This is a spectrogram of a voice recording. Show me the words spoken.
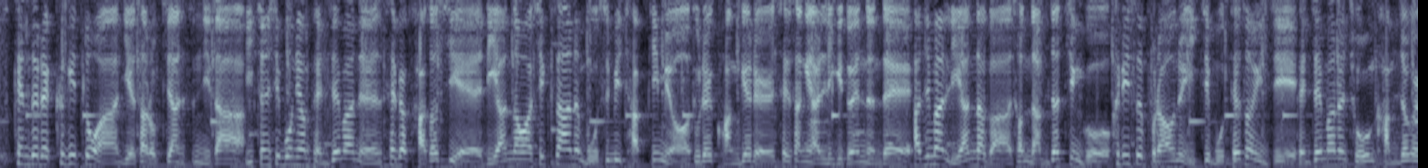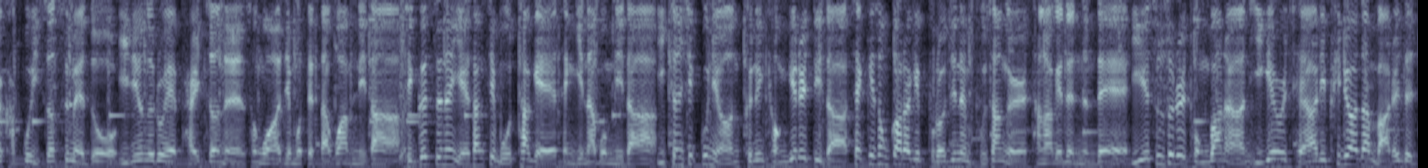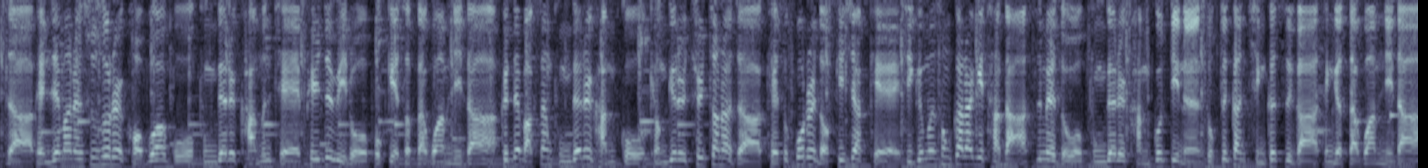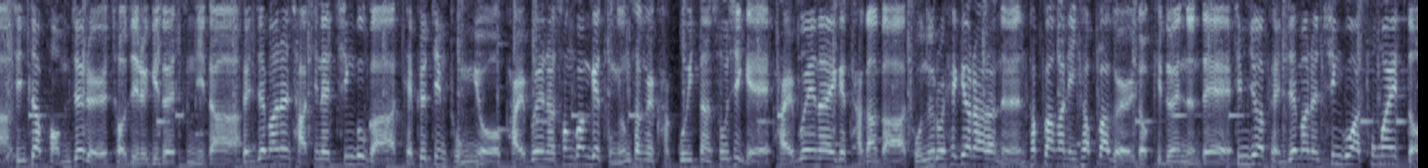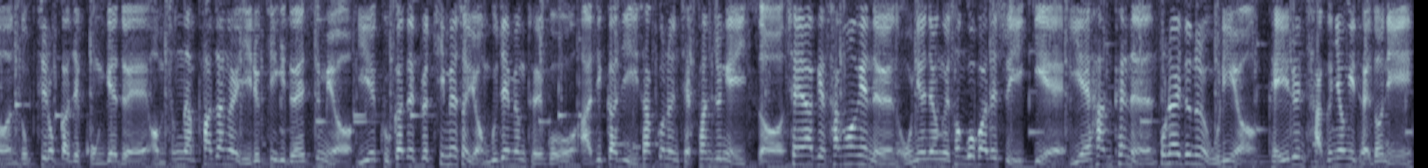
스캔들의 크기 또한 예사롭지 않습니다. 2015년 벤제마는 새벽 5시에 리안나와 식사하는 모습이 잡히며 둘의 관계를 세상에 알리기도 했는데 하지만 리안나가 전 남자친구 크리스 브라운을 잊지 못해서인지 벤제마는 좋은 감정을 갖고 있었음에도 연인으로의 발전은 성공하지 못했다고 합니다. 징크스는 예상치 못하게 생기나 봅니다. 2019년 그는 경기를 뛰다 새끼손가락이 부러지는 부상을 당하게 됐는데 이에 수술을 동반한 2개월 재활이 필요하단 말을 듣자 벤제마는 수술을 거부하고 붕대를 감은 채 필드 위로 복귀했었다고 합니다. 근데 막상 붕대를 감고 경기를 출전하자 계속 골을 넣기 시작해 지금은 손가락이 다 나았음에도 붕대를 감고 뛰는 독특한 징크스가 생겼다고 합니다. 진짜 범죄를 저지르기도 했습니다. 벤제마는 자신의 친구가 대표팀 동료 발부에나 성관계 동영상을 갖고 있다는 소식에 발부에나에게 다가가 돈으로 해결하라는 협박 아닌 협박을 넣기도 했는데 심지어 벤제마는 친구와 통화했던 녹취록까지 공개돼 엄청난 파장을 일으키기 도 했으며 이에 국가대표 팀에서 영구 제명되고 아직까지 이 사건은 재판 중에 있어 최악의 상황에는 5년형을 선고받을 수 있기에 이에 한 팬은 호날두는 우리 형, 베일은 작은 형이 되더니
